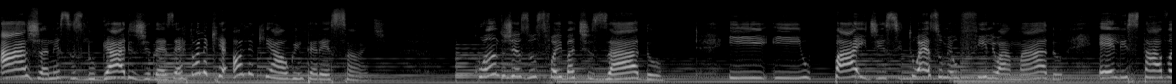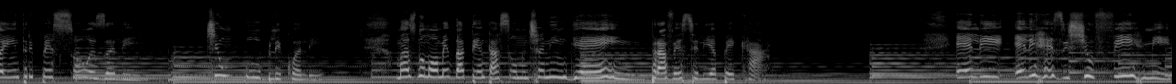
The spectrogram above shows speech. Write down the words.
Haja nesses lugares de deserto. Olha que, olha que algo interessante. Quando Jesus foi batizado, e, e, o pai disse: Tu és o meu filho amado. Ele estava entre pessoas ali, tinha um público ali. Mas no momento da tentação não tinha ninguém para ver se ele ia pecar. Ele, ele resistiu firme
